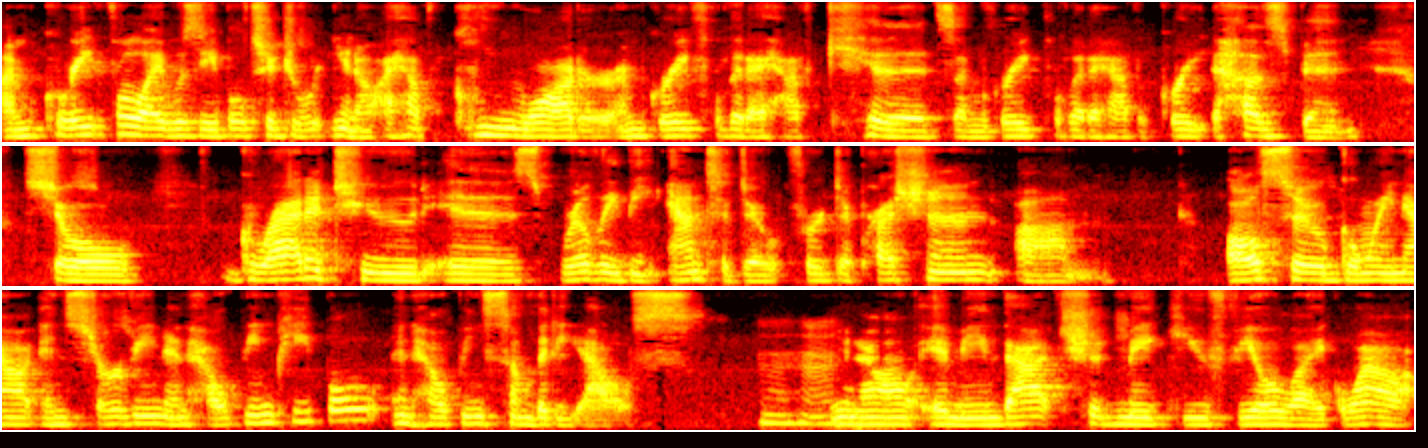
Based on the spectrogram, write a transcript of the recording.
I'm grateful I was able to, you know, I have clean water. I'm grateful that I have kids. I'm grateful that I have a great husband. So, gratitude is really the antidote for depression. Um, also going out and serving and helping people and helping somebody else. Mm-hmm. You know, I mean, that should make you feel like, wow,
